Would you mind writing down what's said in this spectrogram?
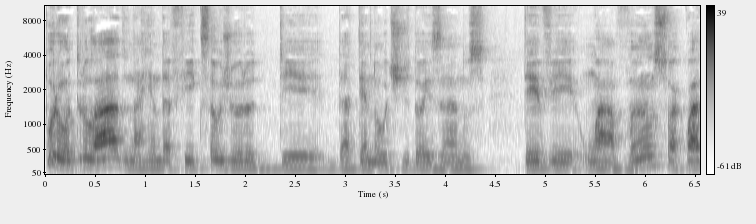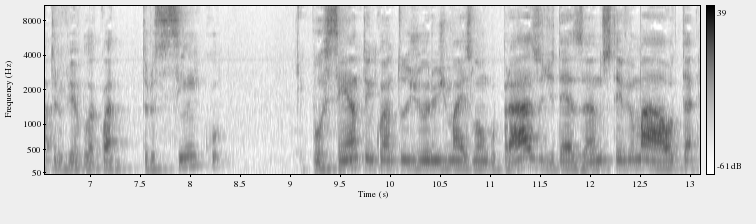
Por outro lado, na renda fixa, o juro de, da T-Note de dois anos teve um avanço a 4,45%, enquanto os juros de mais longo prazo, de 10 anos, teve uma alta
